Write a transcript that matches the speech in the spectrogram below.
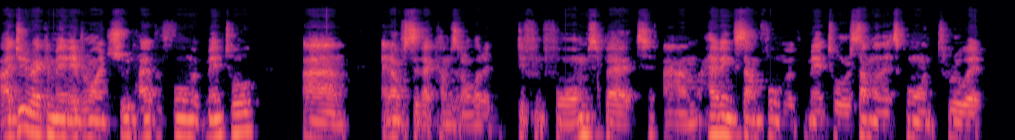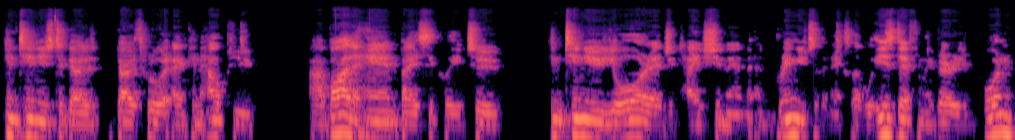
I do recommend everyone should have a form of mentor. Um, and obviously that comes in a lot of different forms, but um, having some form of mentor or someone that's gone through it continues to go go through it and can help you uh, by the hand basically to continue your education and, and bring you to the next level is definitely very important.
